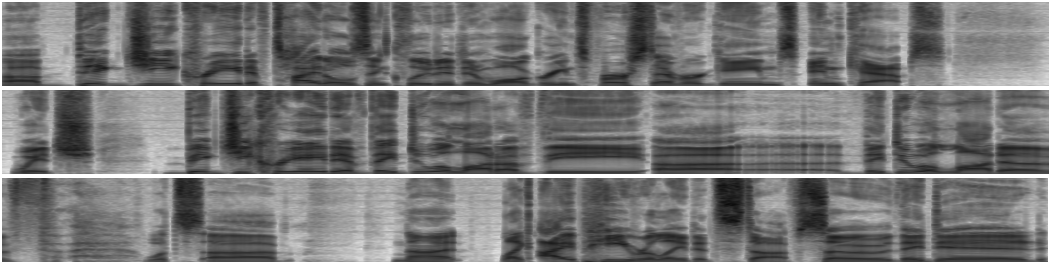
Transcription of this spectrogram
Uh, Big G creative titles included in Walgreens' first ever games end caps, which Big G Creative they do a lot of the uh, they do a lot of what's uh, not like IP related stuff. So they did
